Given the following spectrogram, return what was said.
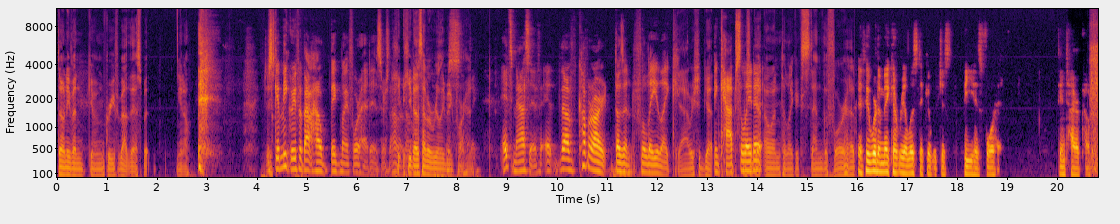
don't even give him grief about this, but you know, Just give me grief about how big my forehead is, or something. he, he does have a really big forehead. It's massive. It, the cover art doesn't fully like Yeah, we should get we should encapsulate get it. Owen to like extend the forehead. If he were to make it realistic, it would just be his forehead. The entire cover.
